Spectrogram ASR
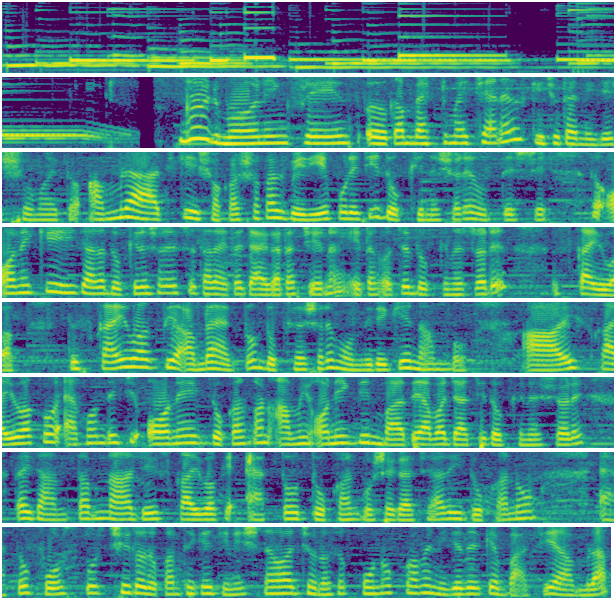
Thank you. Good morning friends welcome back to my channel কিছুটা নিজের সময়। তো আমরা আজকে সকাল সকাল বেরিয়ে পড়েছি দক্ষিণেশ্বরের উদ্দেশ্যে। তো অনেকেই যারা দক্ষিণেশ্বরে এসছে, তারা এটা জায়গাটা চেনে। এটা হচ্ছে দক্ষিণেশ্বরের স্কাই ওয়াক তো স্কাই ওয়াক দিয়ে আমরা একদম দক্ষিণেশ্বরের মন্দিরে গিয়ে নামবো। আর এই স্কাই ওয়াকও এখন দেখছি অনেক দোকান, কারণ আমি অনেক দিন বাদে আবার যাচ্ছি দক্ষিণেশ্বরে। তাই জানতাম না যে স্কাই ওয়াকে এত দোকান বসে গেছে। আর এই দোকানও এত ফোর্স করছিল দোকান থেকে জিনিস নেওয়ার জন্য সো কোনো ক্রমে নিজেদেরকে বাঁচিয়ে আমরা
